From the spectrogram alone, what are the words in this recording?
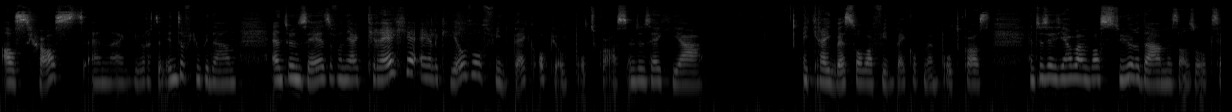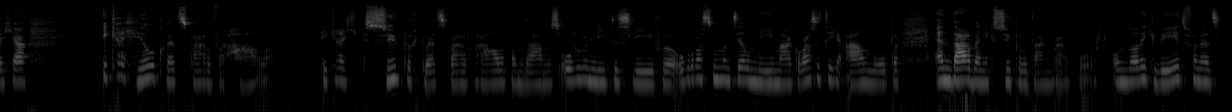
als gast en uh, er werd een interview gedaan. En toen zei ze van ja, krijg je eigenlijk heel veel feedback op jouw podcast? En toen zei ik ja, ik krijg best wel wat feedback op mijn podcast. En toen zei ze, ja, maar wat sturen dames dan zo? Ik zeg, ja, ik krijg heel kwetsbare verhalen. Ik krijg super kwetsbare verhalen van dames over hun liefdesleven, over wat ze momenteel meemaken, waar ze tegenaan lopen. En daar ben ik super dankbaar voor. Omdat ik weet vanuit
